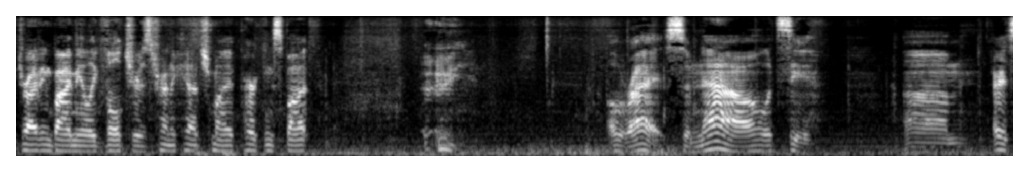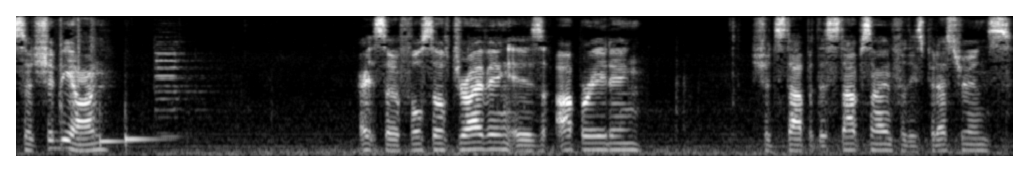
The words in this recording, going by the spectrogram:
driving by me like vultures, trying to catch my parking spot. all right, so now, let's see. Um, all right, so it should be on. All right, so full self-driving is operating. Should stop at this stop sign for these pedestrians.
